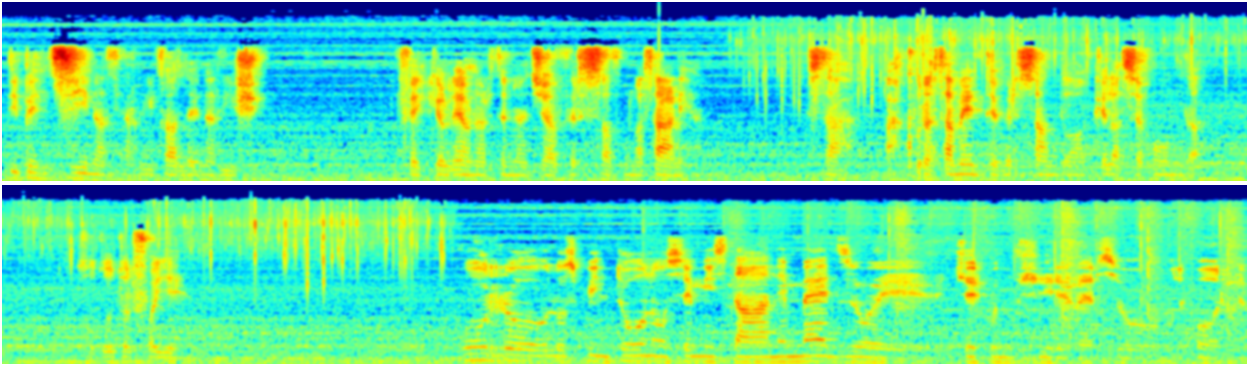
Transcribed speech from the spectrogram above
di benzina ti arriva alle narici. Il vecchio Leonard ne ha già versato una tanica. Sta accuratamente versando anche la seconda su tutto il foyer. Corro lo spintono se mi sta nel mezzo e cerco di uscire verso le porte.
